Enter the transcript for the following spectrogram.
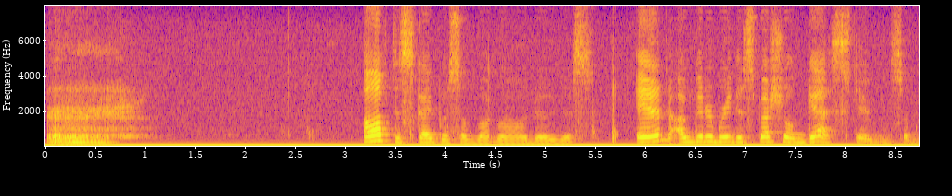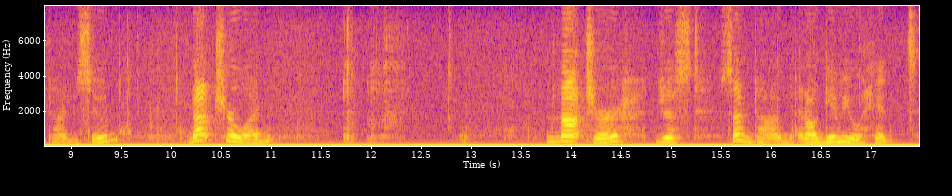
I'll have to Skype with someone while I'm doing this. And I'm going to bring a special guest in sometime soon. Not sure when. Not sure. Just sometime. And I'll give you a hint.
